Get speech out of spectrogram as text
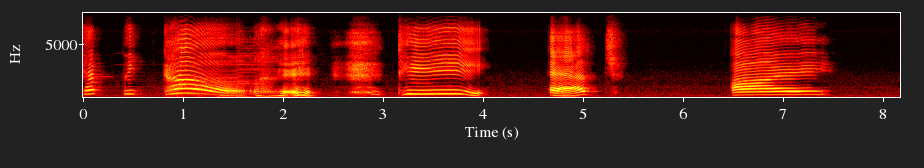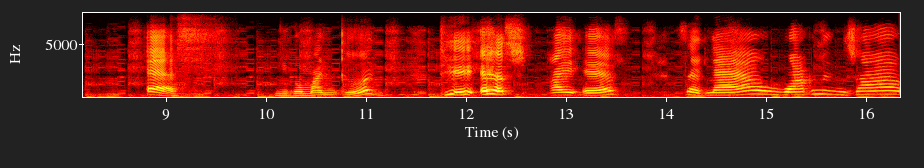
capital T H I S นี่ก็มันเกิน T H I S เสร็จแล้ววรรคหนึ่งช่อง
